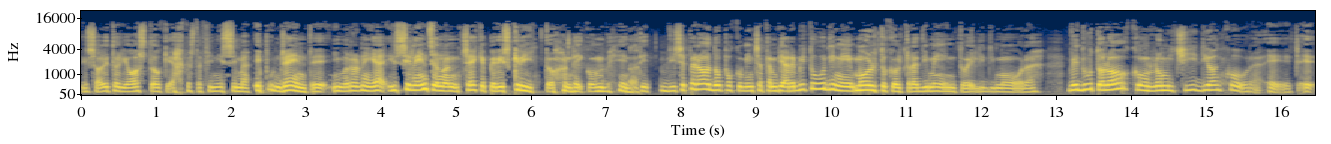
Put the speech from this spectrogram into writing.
il solito Riosto che ha questa finissima e pungente ironia, il silenzio non c'è che per iscritto nei conventi. Dice però dopo comincia a cambiare abitudini, molto col tradimento e li dimora vedutolo con l'omicidio ancora. E, cioè,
